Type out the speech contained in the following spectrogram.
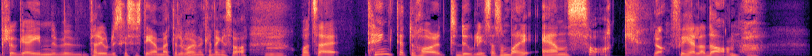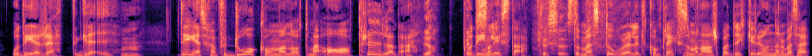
plugga in periodiska systemet eller vad det nu kan tänkas vara. Och att så här, tänk dig att du har en to-do-lista som bara är en sak Ja. för hela dagen. Och det är rätt grej. Det är ganska skönt, för då kommer man åt de här A-prylarna Ja, på din exakt. lista. Precis. De här stora, lite komplexa som man annars bara dyker undan. Och bara så här,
